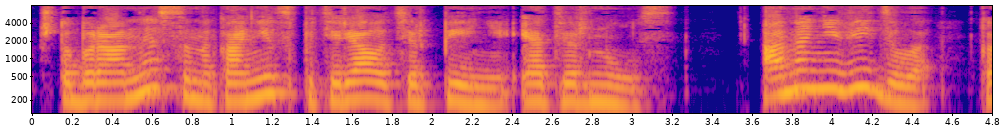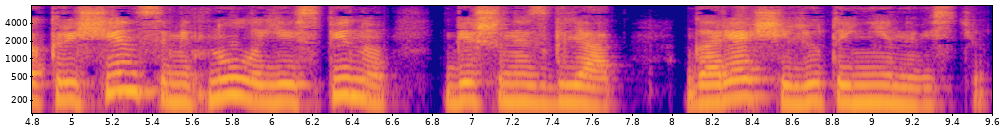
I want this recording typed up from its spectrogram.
что баронесса наконец потеряла терпение и отвернулась. Она не видела, как крещенца метнула ей в спину бешеный взгляд, горящий лютой ненавистью.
